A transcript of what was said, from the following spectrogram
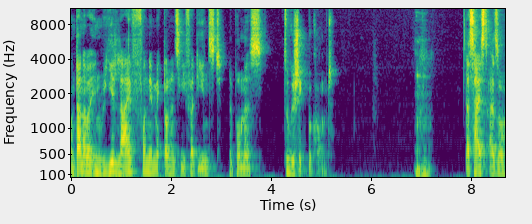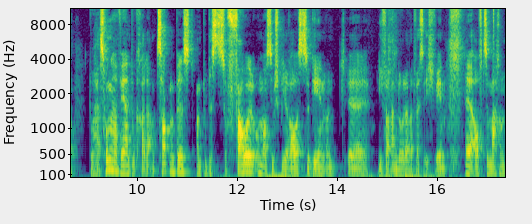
und dann aber in Real Life von dem McDonald's Lieferdienst eine Pommes zugeschickt bekommt. Mhm. Das heißt also, du hast Hunger, während du gerade am Zocken bist und du bist zu faul, um aus dem Spiel rauszugehen und äh, Lieferando oder was weiß ich wen äh, aufzumachen.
